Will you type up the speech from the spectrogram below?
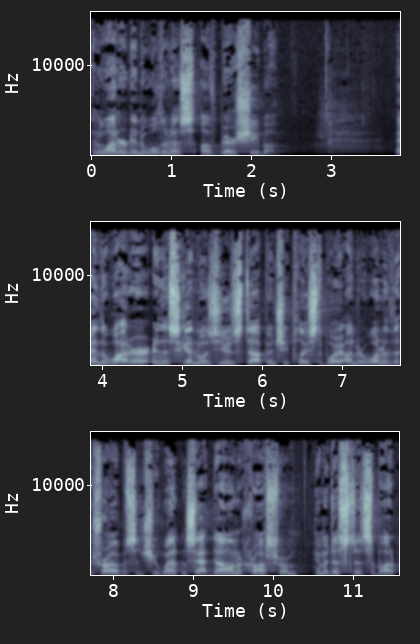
and wandered in the wilderness of Beersheba. And the water in the skin was used up, and she placed the boy under one of the shrubs, and she went and sat down across from him a distance about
